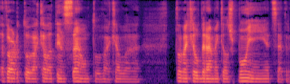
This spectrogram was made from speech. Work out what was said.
adoro toda aquela tensão, toda aquela todo aquele drama que eles põem, etc.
